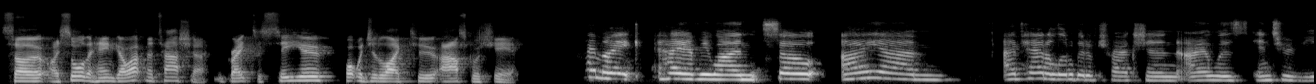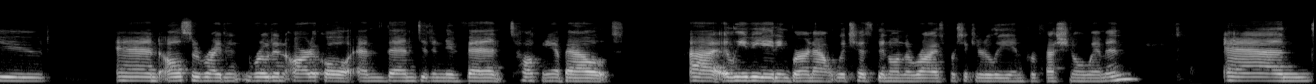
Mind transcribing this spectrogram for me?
So I saw the hand go up. Natasha, great to see you. What would you like to ask or share? Hi, Mike. Hi, everyone. So I um, I've had a little bit of traction. I was interviewed and also write wrote an article and then did an event talking about uh, alleviating burnout, which has been on the rise, particularly in professional women. And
